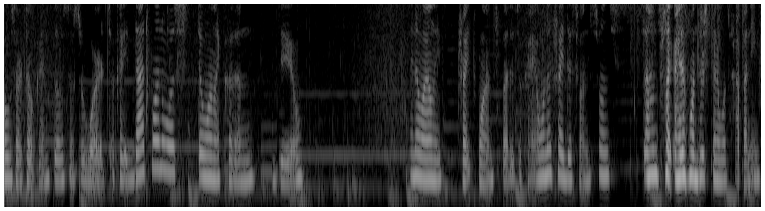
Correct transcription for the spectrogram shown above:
Those are tokens, those are the words. Okay, that one was the one I couldn't do. I know I only tried once, but it's okay. I want to try this one. This one sounds like I don't understand what's happening.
